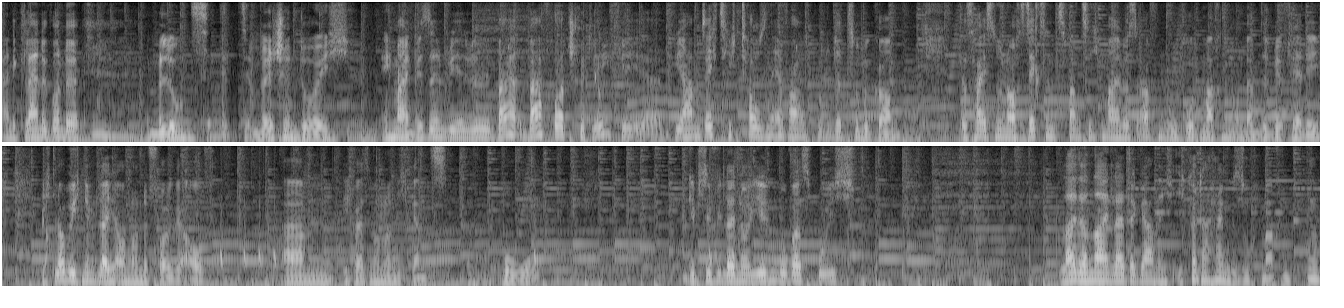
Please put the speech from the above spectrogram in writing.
Eine kleine Runde Balloons zwischendurch. Ich meine, wir sind wir, war, war fortschrittlich. Wir, wir haben 60.000 Erfahrungspunkte dazu bekommen. Das heißt nur noch 26 Mal das Affen-U-Boot machen und dann sind wir fertig. Ich glaube, ich nehme gleich auch noch eine Folge auf. Ähm, ich weiß nur noch nicht ganz wo. Gibt es hier vielleicht noch irgendwo was, wo ich... Leider nein, leider gar nicht. Ich könnte heimgesucht machen. Hm.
